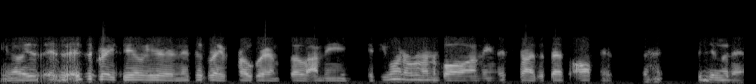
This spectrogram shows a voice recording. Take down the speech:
you know, it's, it's a great deal here, and it's a great program. So, I mean, if you want to run the ball, I mean, this is probably the best offense to do it in.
